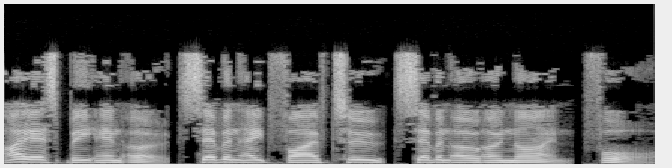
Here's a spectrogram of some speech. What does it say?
ISBN 0-7852-7009-4.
